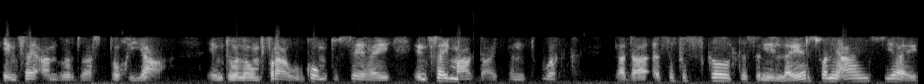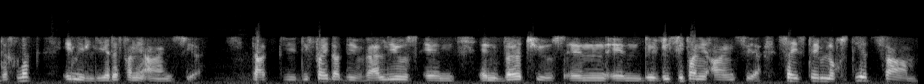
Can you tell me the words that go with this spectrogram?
en sy antwoord was tog ja en toe hulle hom vra hoekom toe sê hy en sy maak daai punt ook dat daar is 'n verskil tussen die leiers van die ANC heidaglik en die lede van die ANC dat die die feit dat die values en en virtues in in die visie van die ANC sy stem nog steeds saam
